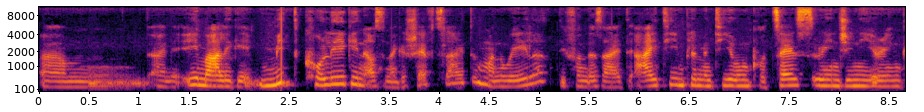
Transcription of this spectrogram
ähm, eine ehemalige Mitkollegin aus einer Geschäftsleitung, Manuela, die von der Seite IT-Implementierung, Prozess, Reengineering,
